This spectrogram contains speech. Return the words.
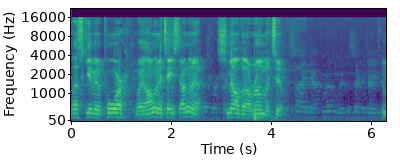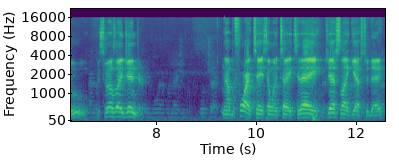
Let's give it a pour. Well, I'm going to taste, I'm going to smell the aroma too. Ooh, it smells like ginger. Now, before I taste, I want to tell you today, just like yesterday,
